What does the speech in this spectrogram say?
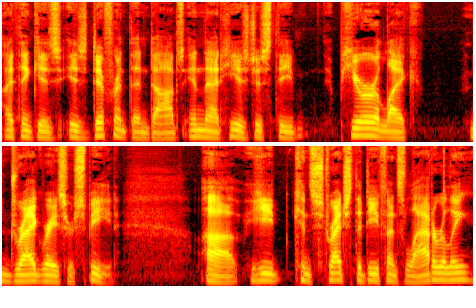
I think, is is different than Doubs in that he is just the pure like drag racer speed. Uh, he can stretch the defense laterally,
